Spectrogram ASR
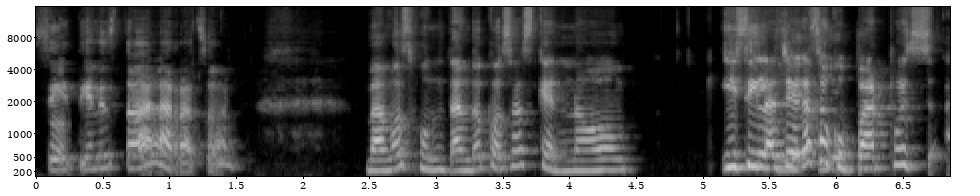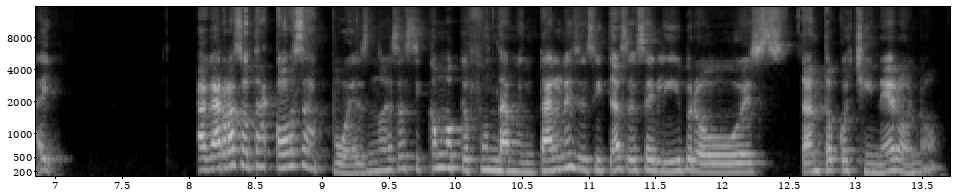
Sí, tienes toda la razón. Vamos juntando cosas que no... Y si las llegas a ocupar, pues agarras otra cosa, pues, no es así como que fundamental necesitas ese libro o es tanto cochinero, ¿no?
